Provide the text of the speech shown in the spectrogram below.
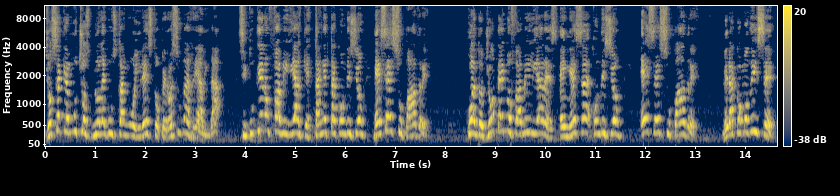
Yo sé que a muchos no les gustan oír esto, pero es una realidad. Si tú tienes un familiar que está en esta condición, ese es su padre. Cuando yo tengo familiares en esa condición, ese es su padre. Mira cómo dice.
